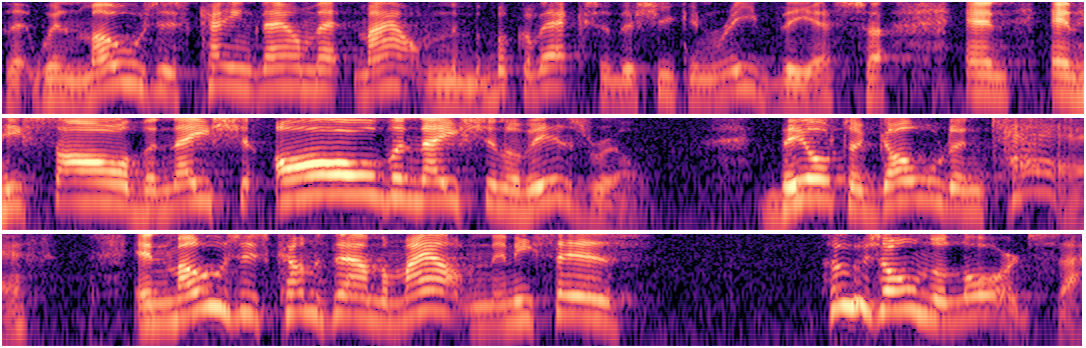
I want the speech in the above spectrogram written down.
that when Moses came down that mountain in the book of Exodus, you can read this, uh, and, and he saw the nation, all the nation of Israel, built a golden calf. And Moses comes down the mountain and he says, Who's on the Lord's side?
